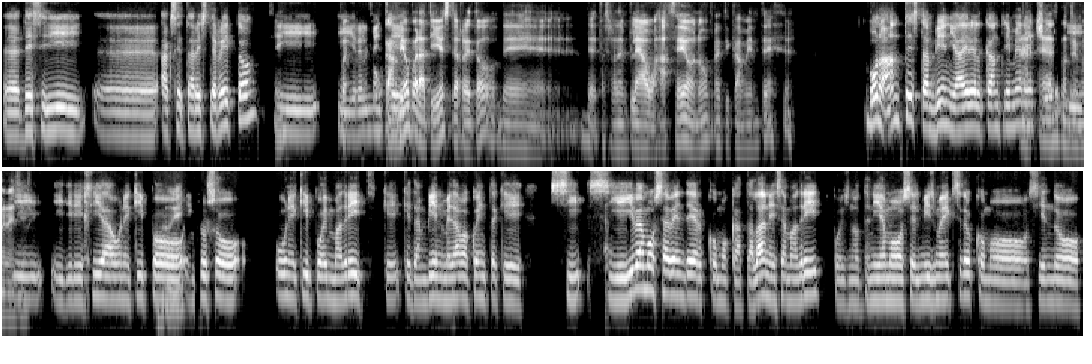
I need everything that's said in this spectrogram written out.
eh, decidí eh, aceptar este reto y, realmente... un cambio para ti este reto de, de pasar de empleado a CEO, ¿no? Prácticamente. Bueno, antes también ya era el country ah, manager, y, dirigía un equipo, incluso un equipo en Madrid, que, que, también me daba cuenta que si, si íbamos a vender como catalanes a Madrid, pues no teníamos el mismo éxito como siendo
